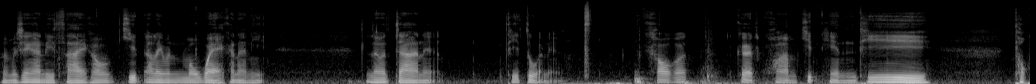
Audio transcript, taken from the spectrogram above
มันไม่ใช่งานดีไซน์เขาคิดอะไรมันมาแหวกขนาดนี้ แล้วอาจารย์เนี่ยที่ตรวจเนี่ยเขาก็เกิดความคิดเห็นที่ ถก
